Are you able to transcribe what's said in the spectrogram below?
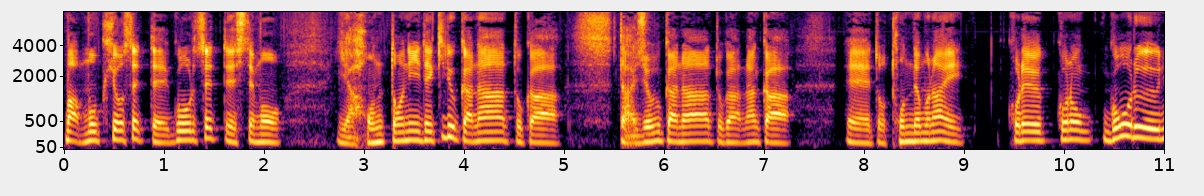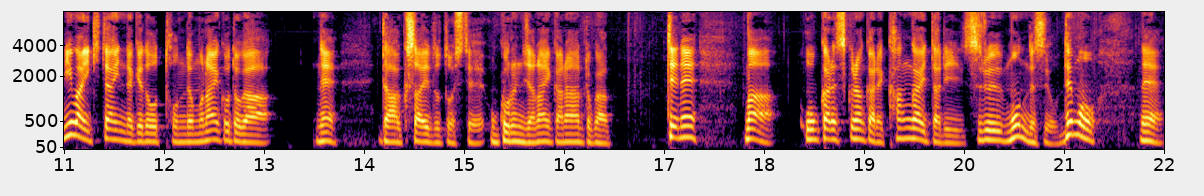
まあ目標設定ゴール設定してもいや本当にできるかなとか大丈夫かなとかなんかえっ、ー、ととんでもないこれこのゴールには行きたいんだけどとんでもないことがねダークサイドとして起こるんじゃないかなとかってねまあ多かれ少なかれ考えたりするもんですよ。でもね、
